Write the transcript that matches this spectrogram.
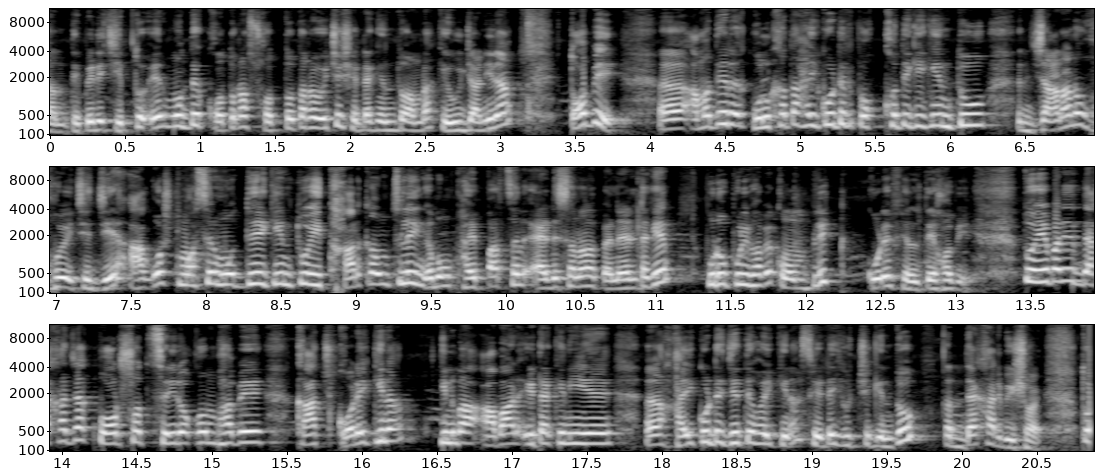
জানতে পেরেছি। তো এর মধ্যে কতটা সত্যতা রয়েছে, সেটা কিন্তু আমরা কেউ জানি না। তবে আমাদের কলকাতা হাইকোর্টের পক্ষ থেকে কিন্তু জানানো হয়েছে যে আগস্ট মাসের মধ্যেই কিন্তু এই থার্ড কাউন্সিলিং এবং ফাইভ পার্সেন্ট অ্যাডিশনাল প্যানেলটাকে পুরোপুরিভাবে কমপ্লিট করে ফেলতে হবে। তো এবারে দেখা যাক পর্ষদ সেই রকমভাবে কাজ করে কিনা, কিংবা আবার এটাকে নিয়ে হাইকোর্টে যেতে হয় কিনা, সেটাই হচ্ছে কিন্তু তার দেখার বিষয়। তো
